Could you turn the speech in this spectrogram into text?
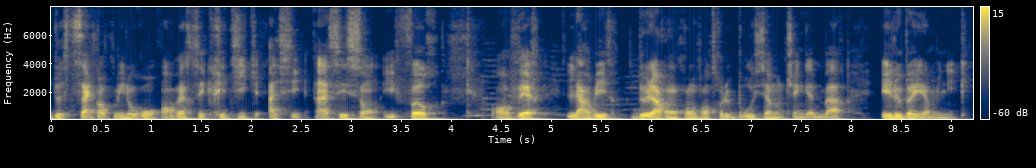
de 50 000 euros envers ses critiques assez incessants et forts envers l'arbitre de la rencontre entre le Borussia Mönchengladbach et le Bayern Munich.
